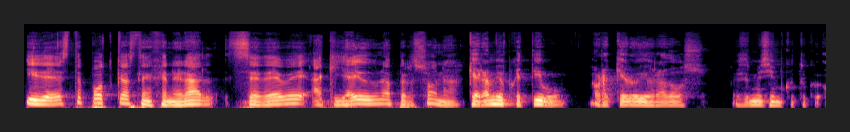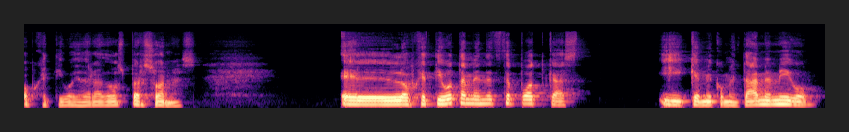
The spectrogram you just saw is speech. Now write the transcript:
y de este podcast en general se debe a que ya ayudé a una persona. Que era mi objetivo, ahora quiero ayudar a dos. Ese es mi objetivo, ayudar a dos personas. El objetivo también de este podcast y que me comentaba mi amigo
